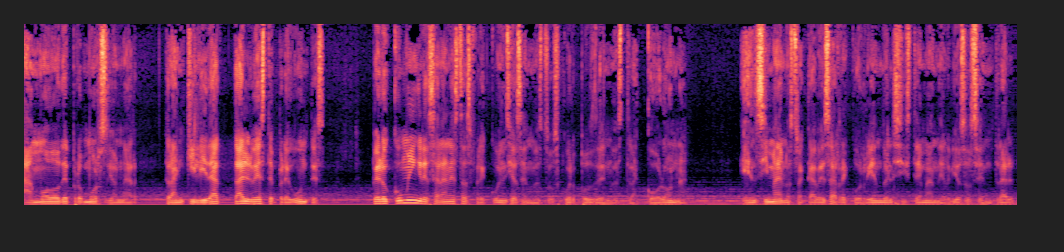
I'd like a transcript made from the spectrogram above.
a modo de promocionar tranquilidad. Tal vez te preguntes, pero ¿cómo ingresarán estas frecuencias en nuestros cuerpos de nuestra corona? encima de nuestra cabeza recorriendo el sistema nervioso central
